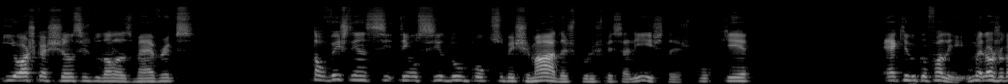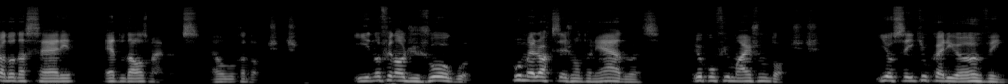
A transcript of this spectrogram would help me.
E eu acho que as chances do Dallas Mavericks talvez tenham, tenham sido um pouco subestimadas por especialistas, porque é aquilo que eu falei. O melhor jogador da série é do Dallas Mavericks, é o Luka Doncic. E no final de jogo, por melhor que seja o Anthony Edwards, eu confio mais no Doncic. E eu sei que o Kyrie Irving,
